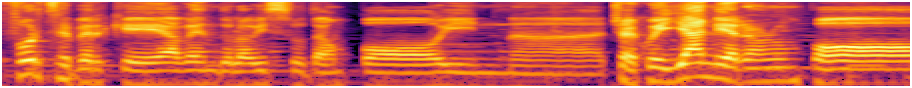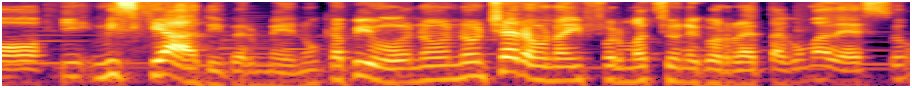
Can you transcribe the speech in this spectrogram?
forse perché avendola vissuta un po' in... cioè quegli anni erano un po' mischiati per me, non capivo, non, non c'era una informazione corretta come adesso.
